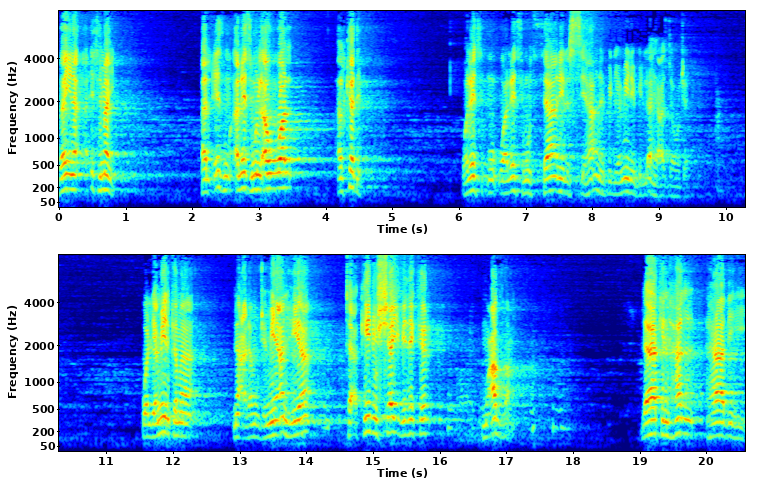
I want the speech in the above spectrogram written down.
بين إثمين. الإثم الإثم الأول الكذب. والإثم والإثم الثاني الاستهانة باليمين بالله عز وجل. واليمين كما نعلم جميعا هي تأكيد الشيء بذكر معظم. لكن هل هذه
